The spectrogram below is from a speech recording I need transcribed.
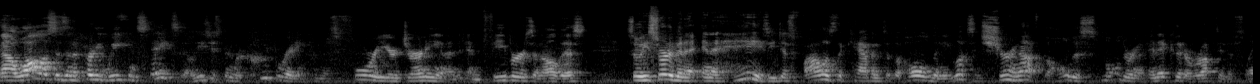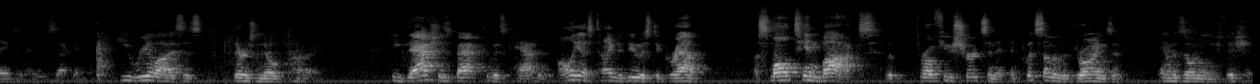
Now, Wallace is in a pretty weakened state still. He's just been recuperating from this four year journey and, and, fevers and all this. So he's sort of in a, in a haze. He just follows the cabin to the hold and he looks, and sure enough, the hold is smoldering and it could erupt into flames at any second. He realizes there's no time. He dashes back to his cabin. All he has time to do is to grab a small tin box, with, throw a few shirts in it, and put some of the drawings of Amazonian fishing.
